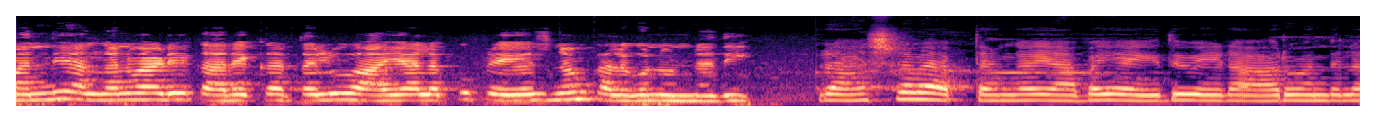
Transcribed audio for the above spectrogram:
మంది అంగన్వాడీ కార్యకర్తలు ఆయాలకు ప్రయోజనం కలగనున్నది. రాష్ట్ర వ్యాప్తంగా యాభై ఐదు వేల ఆరు వందల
